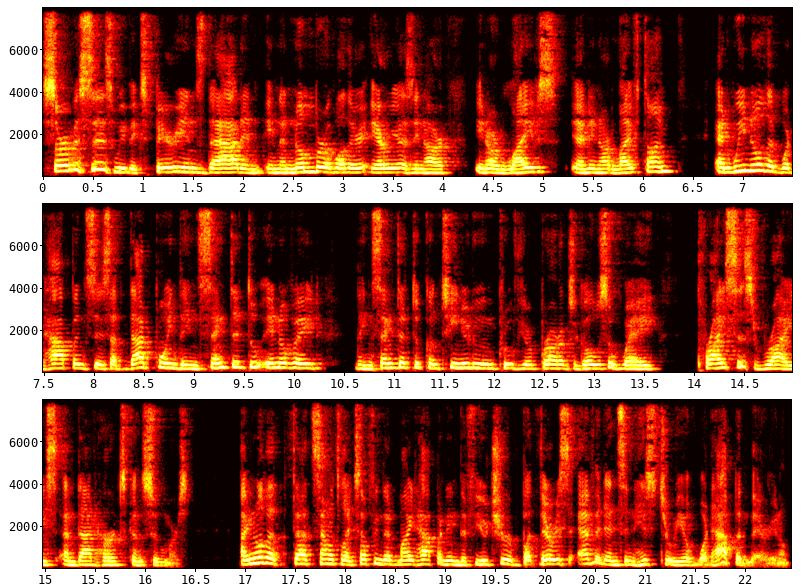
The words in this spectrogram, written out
services. We've experienced that in, in a number of other areas in our in our lives and in our lifetime. And we know that what happens is at that point, the incentive to innovate, the incentive to continue to improve your products goes away, prices rise, and that hurts consumers. I know that that sounds like something that might happen in the future, but there is evidence in history of what happened there. You know,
